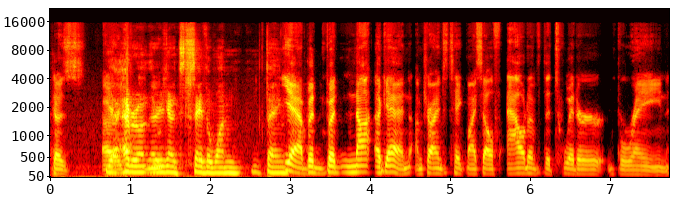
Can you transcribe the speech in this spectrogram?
because uh, Yeah, everyone. Are you gonna say the one thing? Yeah, but but not again. I'm trying to take myself out of the Twitter brain.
